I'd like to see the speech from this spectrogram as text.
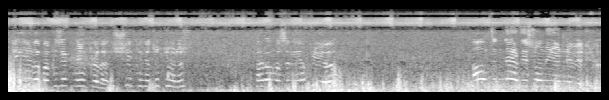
ne yere bakacak ne yukarı. Şu şekilde tutuyoruz. Taramasını yapıyor. Altın neredeyse onun yönünü veriyor.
